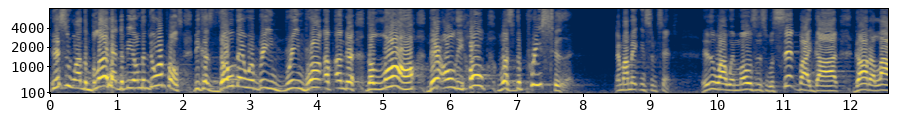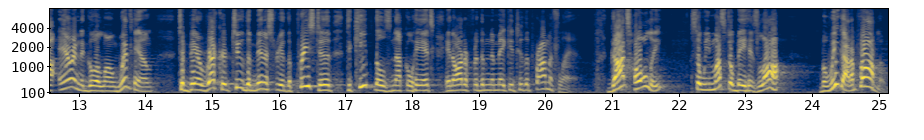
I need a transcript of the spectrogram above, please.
This is why the blood had to be on the doorpost, because though they were being, being brought up under the law, their only hope was the priesthood. Am I making some sense? This is why when Moses was sent by God, God allowed Aaron to go along with him to bear record to the ministry of the priesthood to keep those knuckleheads in order for them to make it to the promised land. God's holy, so we must obey his law, but we got a problem.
